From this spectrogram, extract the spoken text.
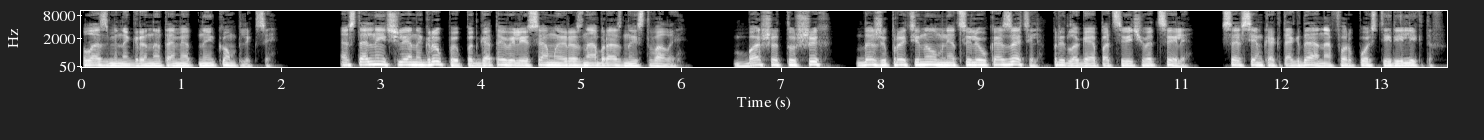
плазменно-гранатометные комплексы. Остальные члены группы подготовили самые разнообразные стволы. Баша Туших даже протянул мне целеуказатель, предлагая подсвечивать цели, совсем как тогда на форпосте реликтов.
